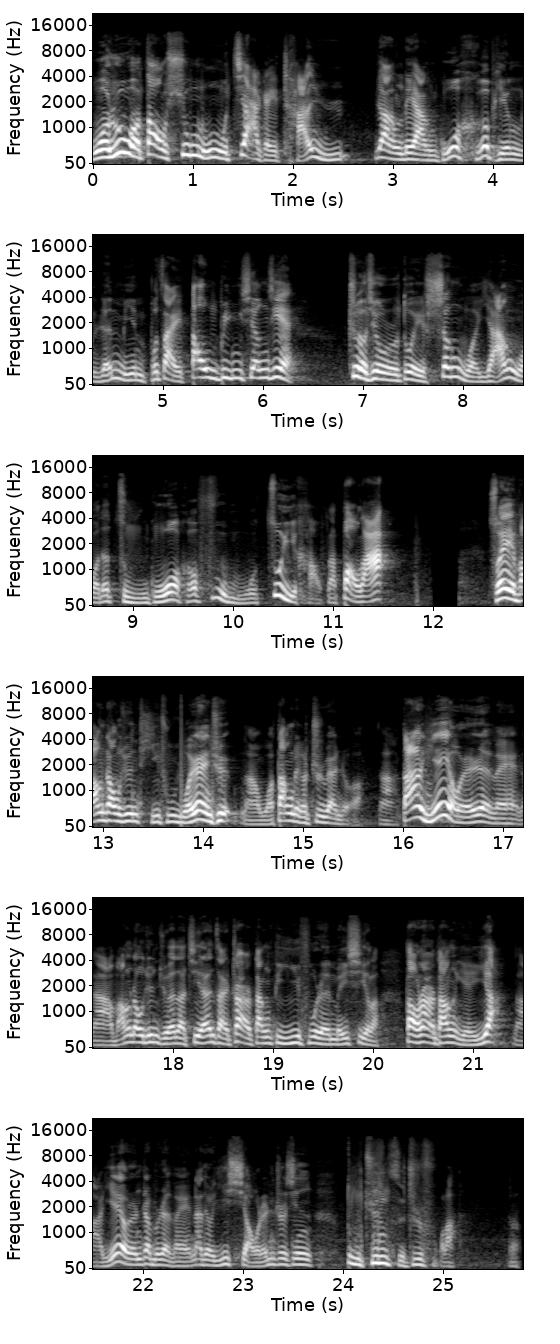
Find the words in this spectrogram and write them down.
我如果到匈奴嫁给单于，让两国和平，人民不再刀兵相见，这就是对生我养我的祖国和父母最好的报答。所以王昭君提出，我愿意去啊，我当这个志愿者啊。当然，也有人认为啊，王昭君觉得既然在这儿当第一夫人没戏了，到那儿当也一样啊。也有人这么认为，那就以小人之心度君子之腹了啊。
